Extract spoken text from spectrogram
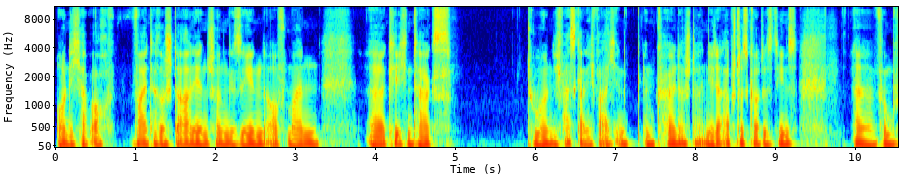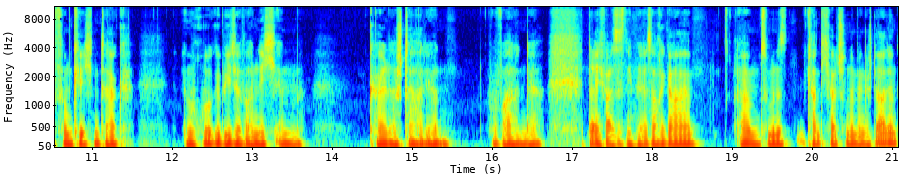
und ich habe auch weitere Stadien schon gesehen auf meinen äh, Kirchentagstouren. Ich weiß gar nicht, war ich in, im Kölner Stadion? Nee, der Abschlussgottesdienst äh, vom, vom Kirchentag im Ruhrgebiet, der war nicht im Kölner Stadion wo war denn der? Na, ich weiß es nicht mehr, ist auch egal. Ähm, zumindest kannte ich halt schon eine Menge Stadien.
